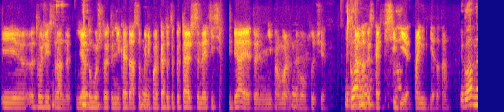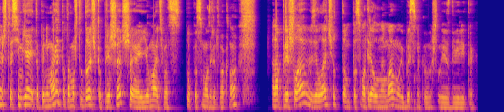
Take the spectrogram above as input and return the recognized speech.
и это очень странно. Я думаю, что это никогда особо не поможет. Когда ты пытаешься найти себя, это не поможет в любом случае. И главное, надо искать в себе, а не где-то там. И главное, что семья это понимает, потому что дочка пришедшая, ее мать вот тупо смотрит в окно. Она пришла, взяла что-то там, посмотрела на маму и быстренько вышла из двери так.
